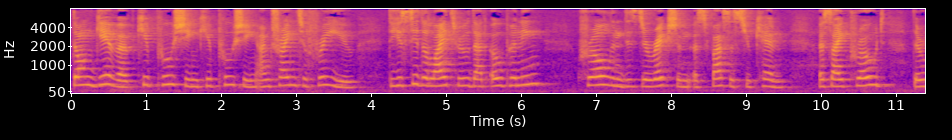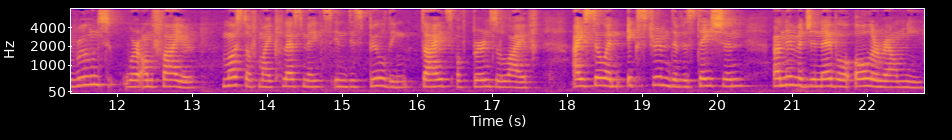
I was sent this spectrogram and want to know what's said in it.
Don't give up, keep pushing, keep pushing, I'm trying to free you. Do you see the light through that opening? Crawl in this direction as fast as you can. As I crawled, the rooms were on fire. Most of my classmates in this building died of burns alive. I saw an extreme devastation, unimaginable all around me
